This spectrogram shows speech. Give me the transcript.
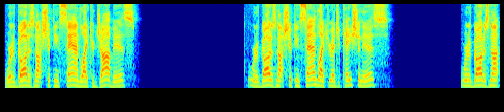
The word of God is not shifting sand like your job is. The word of God is not shifting sand like your education is. The word of God is not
